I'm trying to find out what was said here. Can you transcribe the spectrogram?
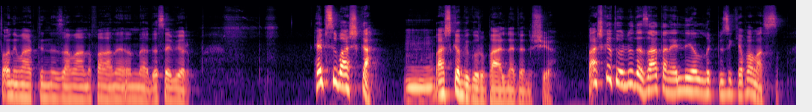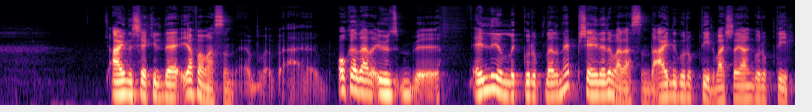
Tony Martin'in zamanı falan onları da seviyorum hepsi başka Başka bir grup haline dönüşüyor. Başka türlü de zaten 50 yıllık müzik yapamazsın. Aynı şekilde yapamazsın. O kadar yüz- 50 yıllık grupların hep şeyleri var aslında. Aynı grup değil, başlayan grup değil.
